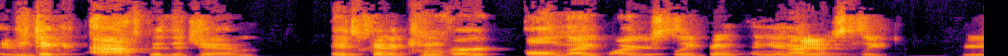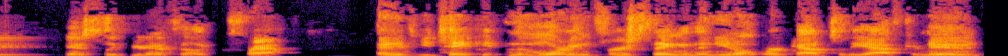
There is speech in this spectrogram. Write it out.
if you take it after the gym, it's going to convert all night while you're sleeping, and you're not Yeah. going to sleep. You're going to sleep. You're going to feel like crap. And if you take it in the morning first thing, and then you don't work out to the afternoon,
